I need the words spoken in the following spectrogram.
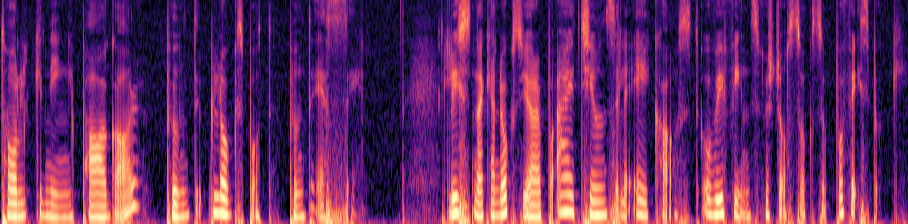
tolkningpagar.blogspot.se. Lyssna kan du också göra på iTunes eller Acast och vi finns förstås också på Facebook.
